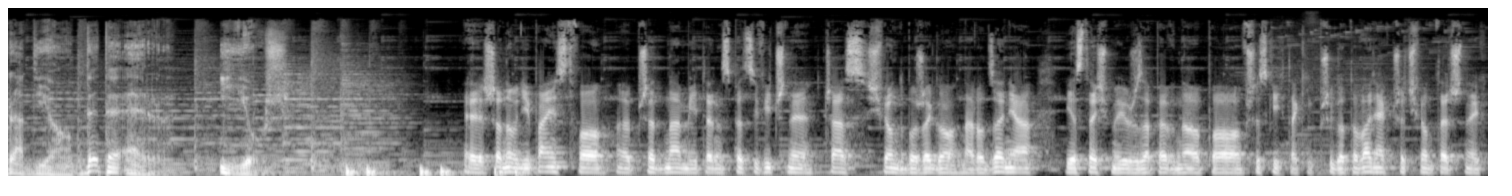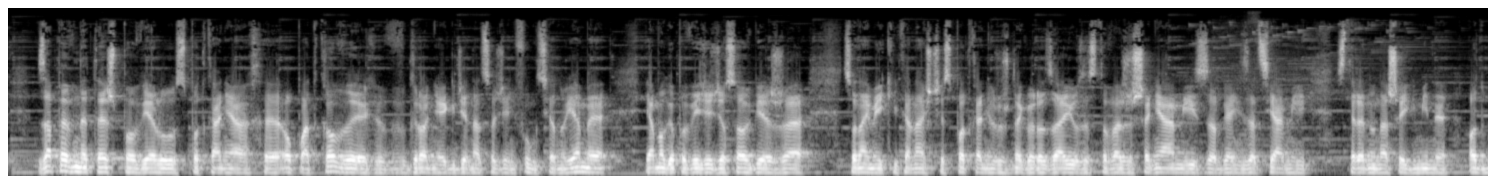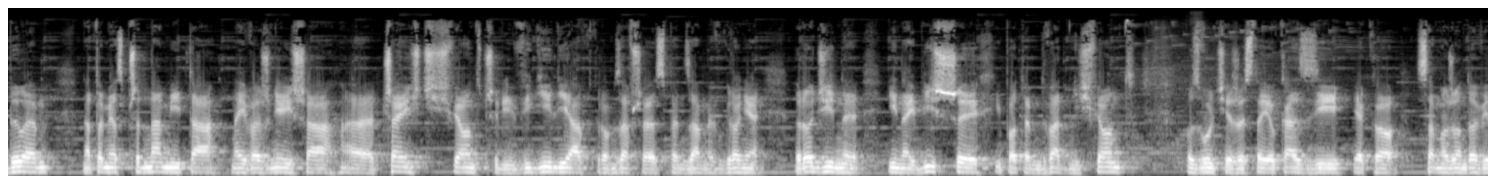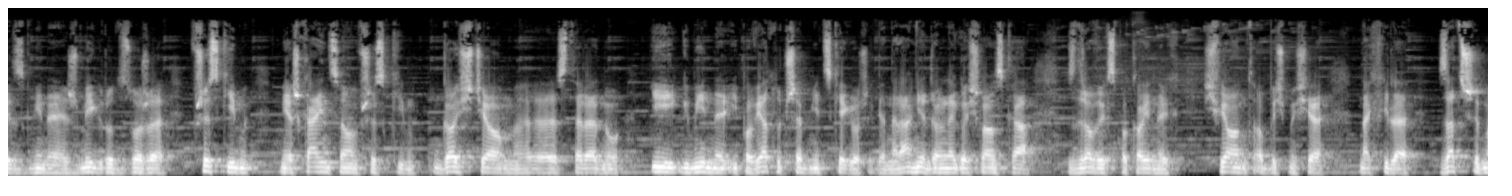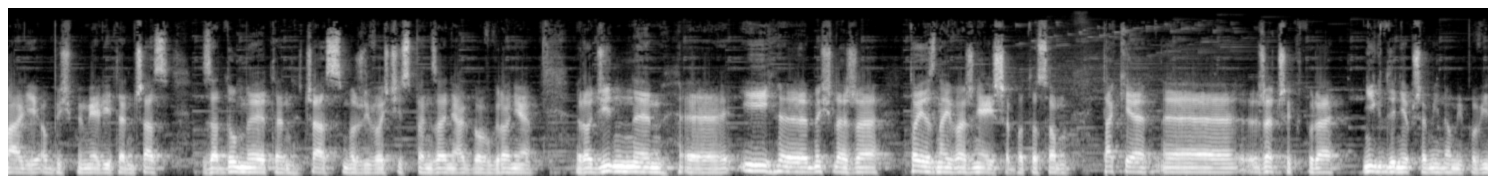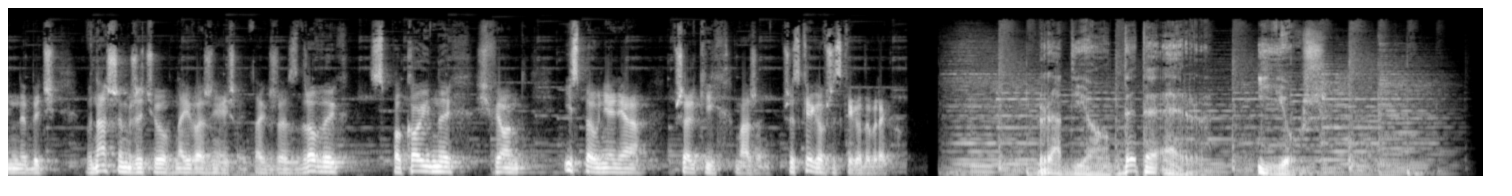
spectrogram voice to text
Radio DTR i już. E, Szanowni Państwo, e, przed nami ten specyficzny czas Świąt Bożego Narodzenia. Jesteśmy już zapewne po wszystkich takich przygotowaniach przedświątecznych, zapewne też po wielu spotkaniach e, opłatkowych w gronie, gdzie na co dzień funkcjonujemy. Ja mogę powiedzieć o sobie, że co najmniej kilkanaście spotkań różnego rodzaju ze stowarzyszeniami, z organizacjami z terenu naszej gminy odbyłem. Natomiast przed nami ta najważniejsza część świąt, czyli Wigilia, którą zawsze spędzamy w gronie rodziny i najbliższych, i potem dwa dni świąt. Pozwólcie, że z tej okazji, jako samorządowiec gminy Żmigród, złożę wszystkim mieszkańcom, wszystkim gościom e, z terenu i gminy, i powiatu trzebnickiego, czy generalnie Dolnego Śląska, zdrowych, spokojnych świąt, obyśmy się na chwilę zatrzymali, obyśmy mieli ten czas zadumy, ten czas możliwości spędzenia go w gronie rodzinnym e, i e, myślę, że to jest najważniejsze, bo to są takie e, rzeczy, które nigdy nie przeminą i powinny być w naszym życiu najważniejsze. Także zdrowych, spokojnych świąt i spełnienia wszelkich marzeń. Wszystkiego, wszystkiego dobrego. Radio DTR i już.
